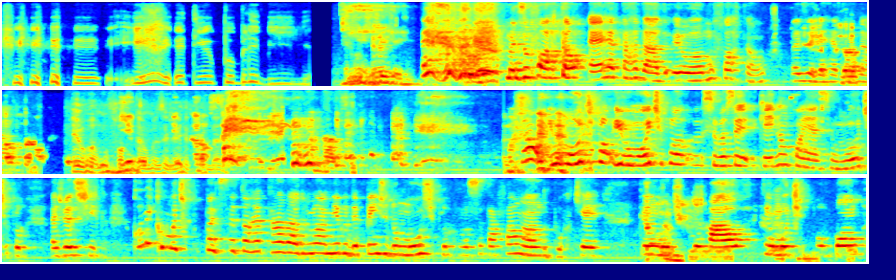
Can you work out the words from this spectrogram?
Eu tenho um probleminha. Mas o Fortão é retardado. Eu amo o Fortão, mas ele é retardado. Eu amo o Fortão, mas ele é retardado. Não, e o múltiplo, e o múltiplo, se você, quem não conhece o múltiplo, às vezes fica, como é que o múltiplo pode ser tão retardado? Meu amigo, depende do múltiplo que você está falando, porque tem um múltiplo mal, tem um múltiplo bom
